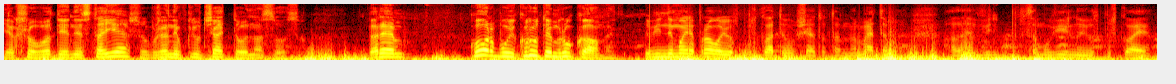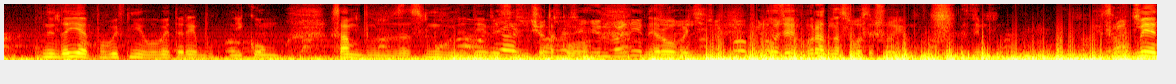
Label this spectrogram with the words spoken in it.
якщо води не стає, щоб вже не включати того насосу. Беремо корбу і крутимо руками. Він не має права його спускати взагалі там на метр, але він самовільно його спускає. Не дає по весні ловити рибу нікому. Сам за смугу не дивиться, нічого такого не робить. Дуже рад насоси, що йому з ним. Ми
